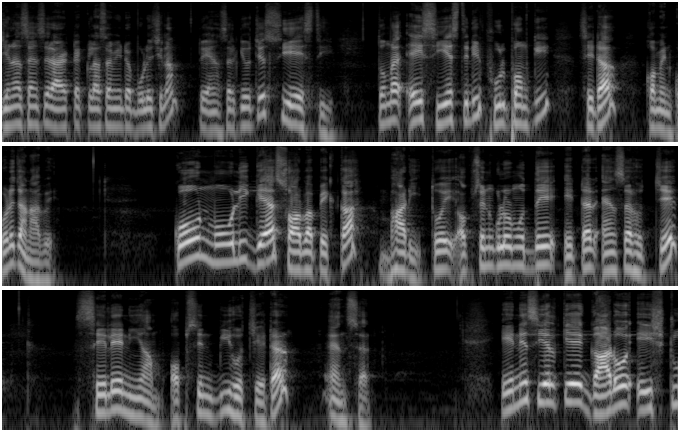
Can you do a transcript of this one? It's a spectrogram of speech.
জেনারেল সায়েন্সের আরেকটা ক্লাসে আমি এটা বলেছিলাম, তো অ্যান্সার কী হচ্ছে? সিএস তোমরা এই সিএস থ্রির ফুল ফর্ম কি সেটা কমেন্ট করে জানাবে। কোন মৌলিক গ্যাস সর্বাপেক্ষা ভারী? তো এই অপশানগুলোর মধ্যে এটার অ্যান্সার হচ্ছে সেলেনিয়াম অপশন বি হচ্ছে এটার অ্যান্সার এনএসিএলকে গাঢ় এইচ টু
